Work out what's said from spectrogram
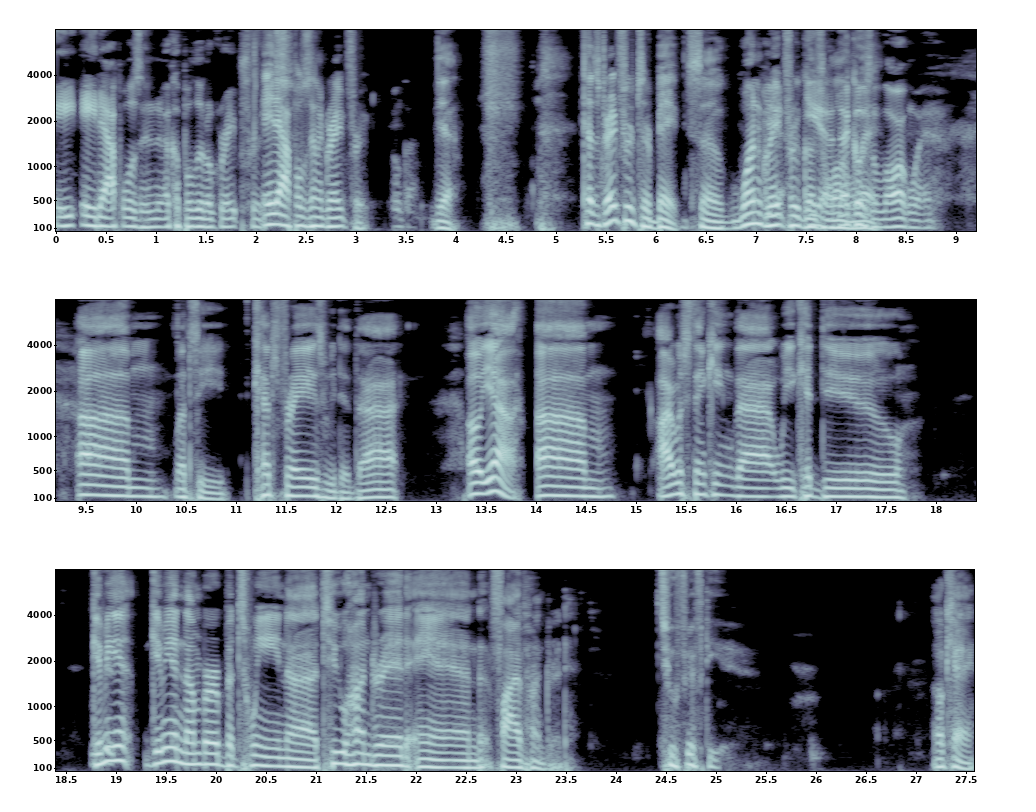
eight eight apples and a couple little grapefruits. Eight apples and a grapefruit. Okay. Yeah. Because grapefruits are big, so one grapefruit goes yeah, a long that goes way. a long way. um, let's see. Catchphrase, we did that. Oh yeah. Um, I was thinking that we could do Give me a, give me a number between uh, 200 and 500. Two fifty. Okay.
